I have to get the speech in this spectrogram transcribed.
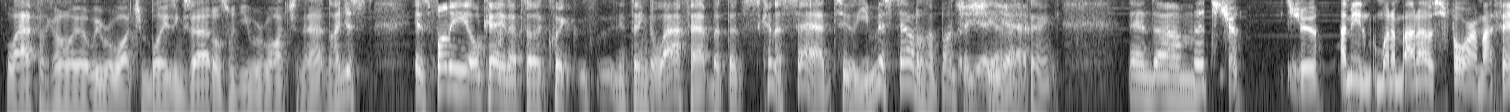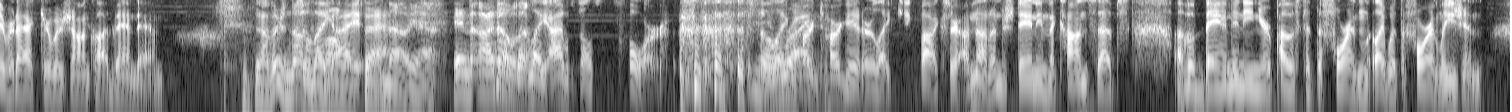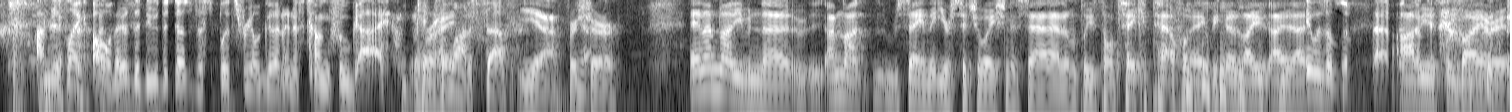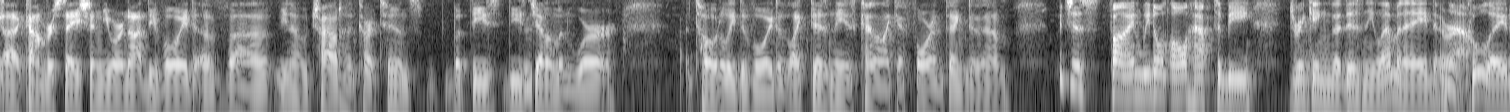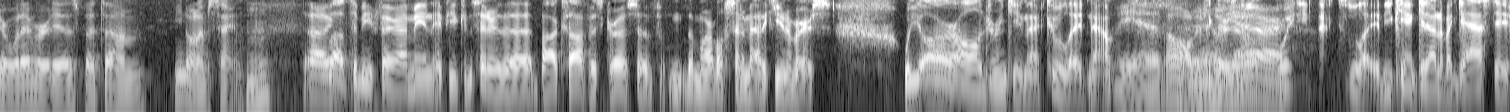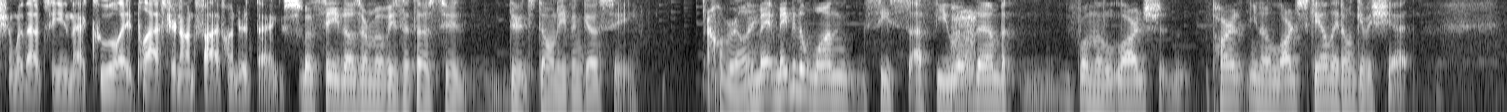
laughing, like, oh yeah, we were watching Blazing Saddles when you were watching that, and I just. It's funny, okay, that's a quick thing to laugh at, but that's kind of sad too. You missed out on a bunch of shit, I think. And um, it's true. It's true. I mean, when, I'm, when I was four, my favorite actor was Jean Claude Van Damme. Now, there's nothing like, wrong I- with that. No, yeah. And I No, don't. but like I was also four, so like Right. hard target or like kickboxer. I'm not understanding the concepts of abandoning your post at the foreign, like with the foreign legion. I'm just like, oh, there's the dude that does the splits real good and is kung fu guy. Kicks Right. a lot of stuff. Yeah, for sure. And I'm not even. Uh, I'm not saying that your situation is sad, Adam. Please don't take it that way, because I. I, I It was a little sad. but it's okay. obviously, by our uh, conversation, you are not devoid of uh, you know childhood cartoons, but these these gentlemen were totally devoid of. Like Disney is kind of like a foreign thing to them. Which is fine. We don't all have to be drinking the Disney lemonade or No. Kool Aid or whatever it is, but um, you know what I'm saying. Uh, well, to be fair, I mean, if you consider the box office gross of the Marvel Cinematic Universe, we are all drinking that Kool Aid now. Yeah. it's- Oh, Like, there's no yeah. avoiding that Kool Aid. You can't get out of a gas station without seeing that Kool Aid plastered on 500 things. But see, those are movies that those two dudes don't even go see. Oh, really? Maybe the one sees a few of them, but from the large part, you know, large scale, they don't give a shit.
